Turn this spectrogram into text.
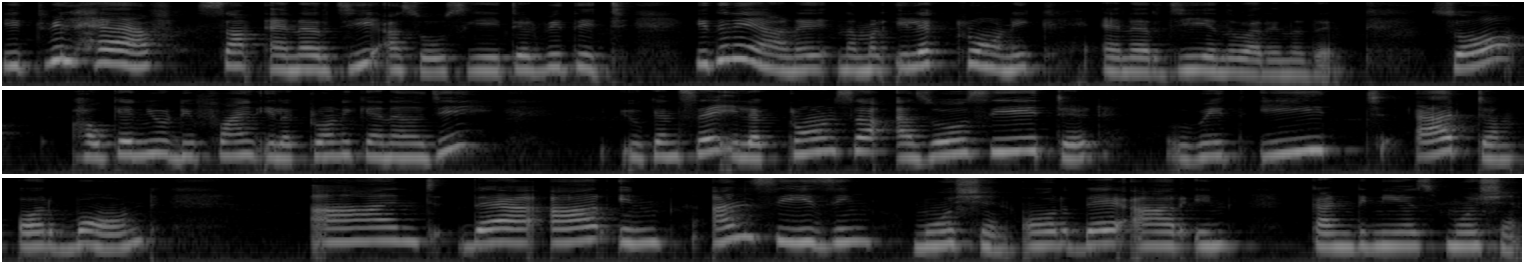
it will have some energy associated with it ഇതിനെയാണ് നമ്മൾ ഇലക്ട്രോണിക് എനർജി എന്ന് പറയുന്നത്. So how can you define electronic energy you can say electrons are associated with each atom or bond and they are in unceasing motion or they are in continuous motion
